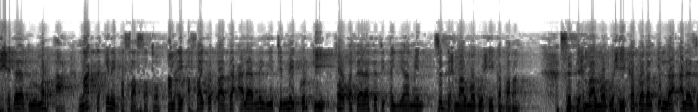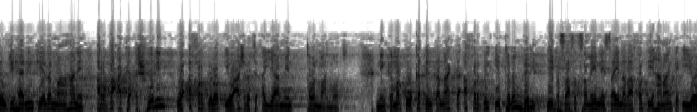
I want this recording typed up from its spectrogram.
ixdaadu lmar'a naagta inay basaasato ama ay asaay u qaaddo calaa mayitin mayd korkii fowqa alaaati ayaamin saddex maalmood wixii ka badan. Saddex maalmood wixii ka badan ilaa calaa zawjiha ninkeeda maahane arbacata ashhurin wa afar bilood iyo wa cashrata ayaamin toban maalmood ninka markuu ka dhinta naagta afar bil iyo toban beri yay basaasad samaynaysaa nadaafadii hanaanka iyo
